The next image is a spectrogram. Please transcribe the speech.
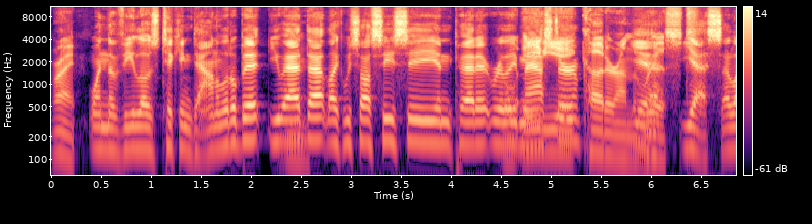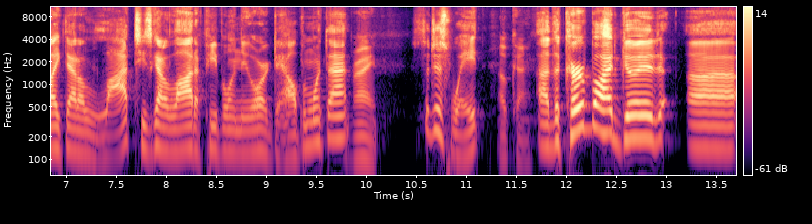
right. When the velo's ticking down a little bit, you add that, like we saw CC and Pettitte really Little 88 master. cutter on the yeah. wrist. Yes, I like that a lot. He's got a lot of people in New York to help him with that. Right. So just wait. Okay. Uh, the curveball had good uh,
